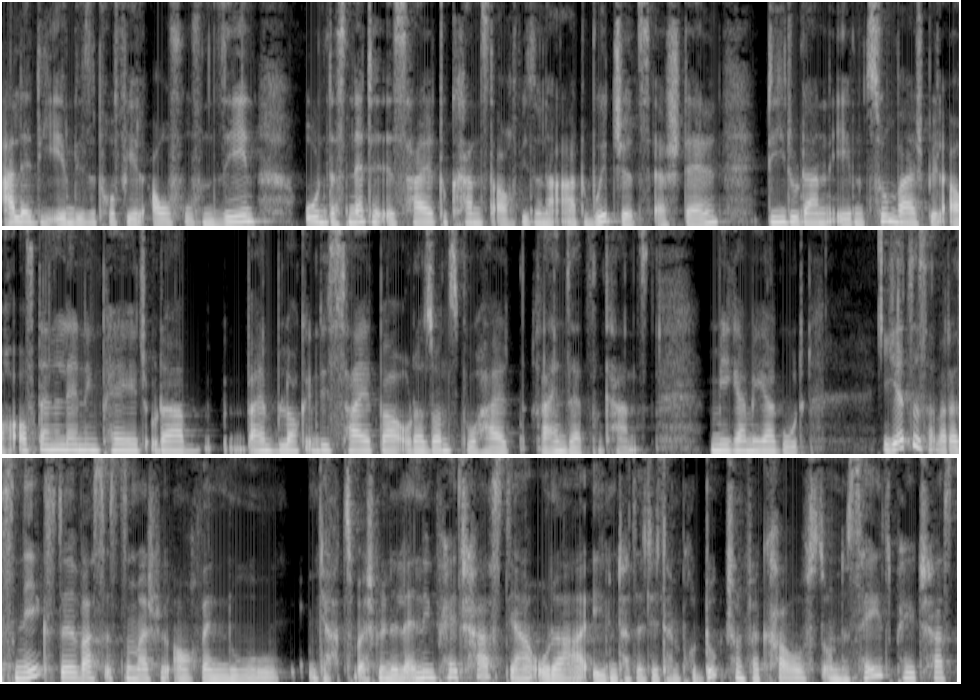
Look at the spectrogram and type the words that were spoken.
alle, die eben dieses Profil aufrufen, sehen. Und das Nette ist halt, du kannst auch wie so eine Art Widgets erstellen, die du dann eben zum Beispiel auch auf deine Landingpage oder beim Blog in die Sidebar oder sonst wo halt reinsetzen kannst. Mega, mega gut. Jetzt ist aber das nächste, was ist zum Beispiel auch, wenn du ja zum Beispiel eine Landingpage hast, ja, oder eben tatsächlich dein Produkt schon verkaufst und eine Salespage hast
